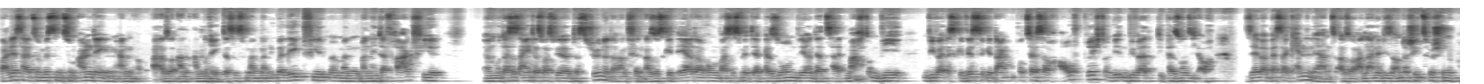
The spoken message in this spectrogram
Weil es halt so ein bisschen zum Andenken an, also an, anregt. Das ist, man, man überlegt viel, man, man hinterfragt viel und das ist eigentlich das, was wir das Schöne daran finden. Also es geht eher darum, was es mit der Person während der Zeit macht und wie, inwieweit es gewisse Gedankenprozesse auch aufbricht und wie, inwieweit die Person sich auch selber besser kennenlernt. Also alleine dieser Unterschied zwischen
